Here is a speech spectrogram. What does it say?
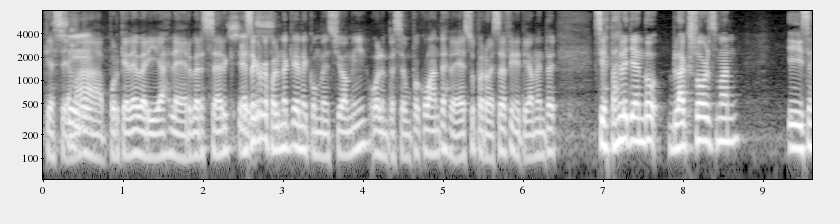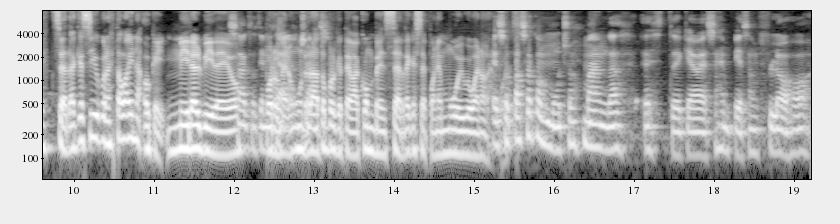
que se Sí. llama ¿Por qué deberías leer Berserk? Sí. Ese creo que fue el que me convenció a mí, o lo empecé un poco antes de eso, pero ese definitivamente. Si estás leyendo Black Swordsman y dices, ¿será que sigo con esta vaina? Ok, mira el video Exacto, por lo menos un rato porque te va a convencer de que se pone muy bueno después. Eso pasa con muchos mangas este, que a veces empiezan flojos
